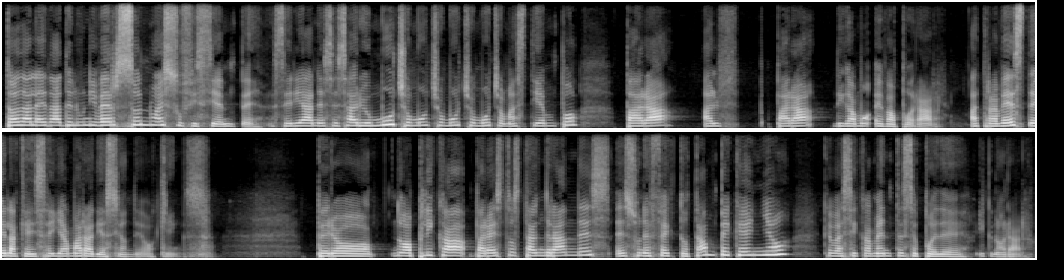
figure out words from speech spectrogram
toda la edad del universo no es suficiente. Sería necesario mucho, mucho, mucho, mucho más tiempo para, para digamos, evaporar a través de la que se llama radiación de Hawking. Pero no aplica para estos tan grandes, es un efecto tan pequeño que básicamente se puede ignorar.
